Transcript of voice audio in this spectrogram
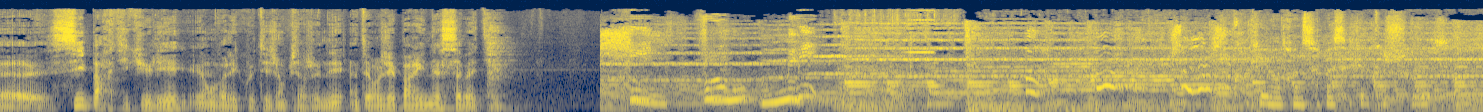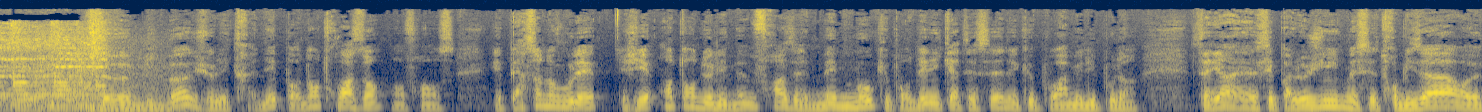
euh, si particulier. Et on va l'écouter, Jean-Pierre Jeunet, interrogé par Inès Sabatier. Est en train de se passer quelque chose. Ce Big Bug, je l'ai traîné pendant trois ans en France. Et personne n'en voulait. J'ai entendu les mêmes phrases les mêmes mots que pour Délicatessen et que pour Amélie Poulain. C'est-à-dire, euh, c'est pas logique, mais c'est trop bizarre. Euh,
